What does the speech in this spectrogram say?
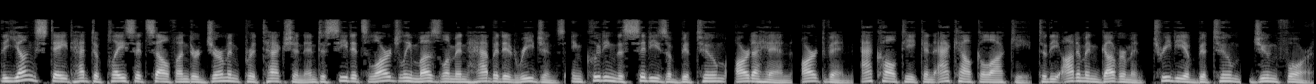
The young state had to place itself under German protection and to cede its largely Muslim-inhabited regions including the cities of Batum, Ardahan, Artvin, Akhaltsikhe and Akhalkalaki to the Ottoman government Treaty of Batum, June 4.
